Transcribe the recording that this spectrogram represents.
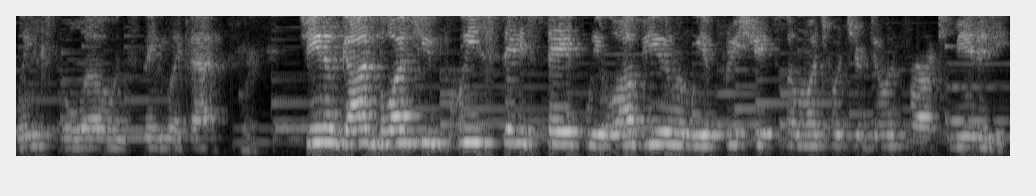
links below and things like that. Gina, God bless you. Please stay safe. We love you and we appreciate so much what you're doing for our community.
